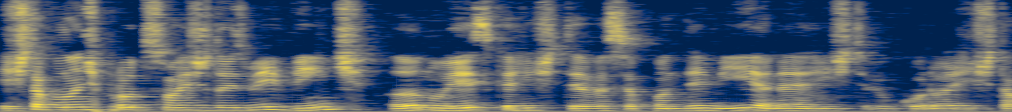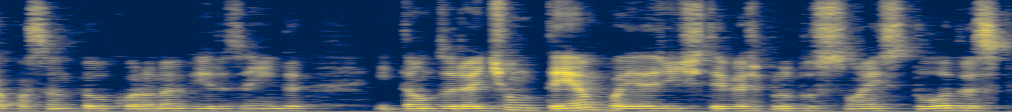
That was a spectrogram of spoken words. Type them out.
a gente está falando de produções de 2020, ano esse que a gente teve essa pandemia, né? A gente teve o a gente está passando pelo coronavírus ainda. Então, durante um tempo aí a gente teve as produções todas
